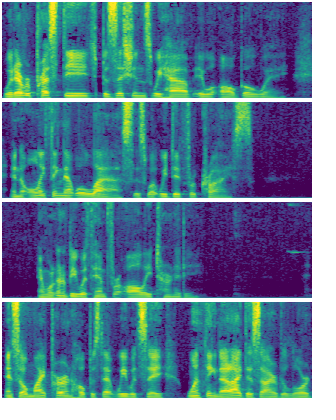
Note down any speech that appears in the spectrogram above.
whatever prestige, positions we have, it will all go away. And the only thing that will last is what we did for Christ. And we're going to be with Him for all eternity. And so, my prayer and hope is that we would say, one thing that I desire the Lord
